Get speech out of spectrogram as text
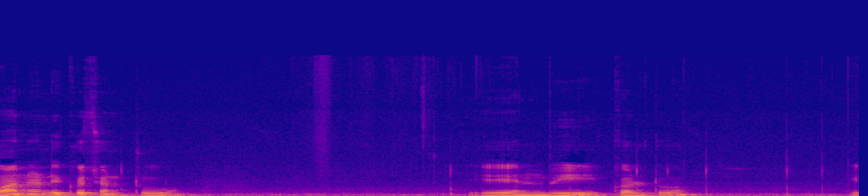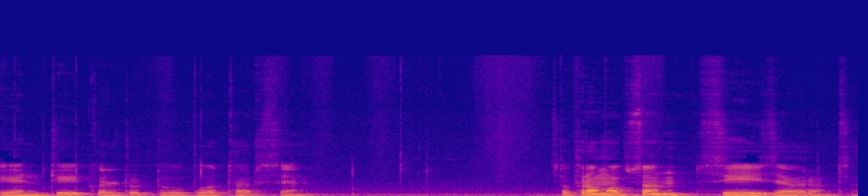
1 and equation 2 N b equal to NT equal to 2 both are same so from option C is our answer.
